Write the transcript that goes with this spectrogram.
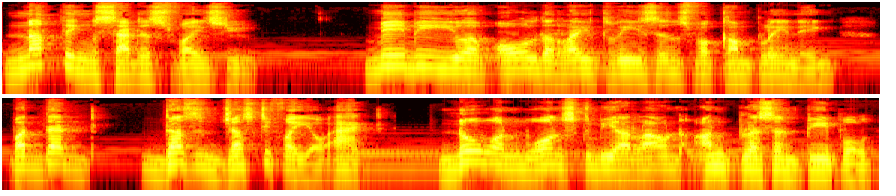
Nothing satisfies you. Maybe you have all the right reasons for complaining, but that doesn't justify your act. No one wants to be around unpleasant people.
